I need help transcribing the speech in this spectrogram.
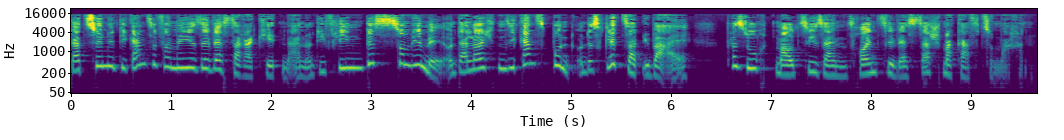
Da zündet die ganze Familie Silvesterraketen an und die fliegen bis zum Himmel und da leuchten sie ganz bunt und es glitzert überall, versucht Mauzi seinem Freund Silvester schmackhaft zu machen.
